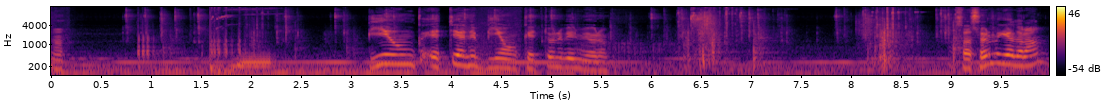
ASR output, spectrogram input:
Hah. Biyonk etti yani biyonk etti onu bilmiyorum. Asansör mü geldi lan?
